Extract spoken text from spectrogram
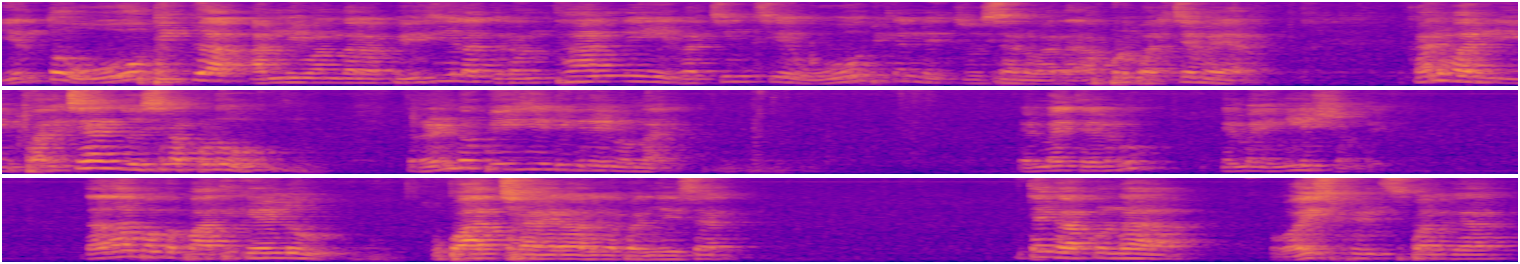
ఎంతో ఓపికగా అన్ని వందల పేజీల గ్రంథాన్ని రచించే ఓపికని నేను చూశాను వారు. అప్పుడు పరిచయం అయ్యారు కానీ వారి ఈ పరిచయం చూసినప్పుడు రెండు పీజీ డిగ్రీలు ఉన్నాయి. ఎంఏ తెలుగు ఎంఏ ఇంగ్లీష్ ఉంది. దాదాపు ఒక పాతికేళ్ళు ఉపాధ్యాయురాలుగా పనిచేశారు. అంతేకాకుండా వైస్ ప్రిన్సిపల్గా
